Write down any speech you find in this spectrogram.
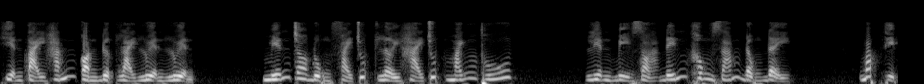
Hiện tại hắn còn được lại luyện luyện. Miễn cho đụng phải chút lời hại chút mãnh thú. Liền bị dọa đến không dám động đậy. Bắp thịt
